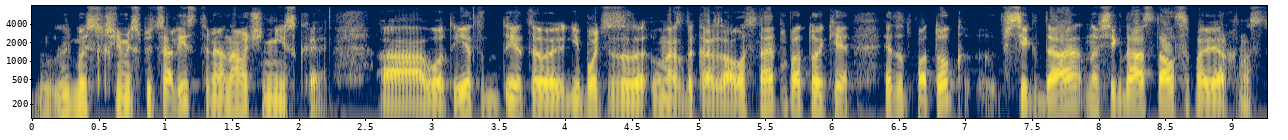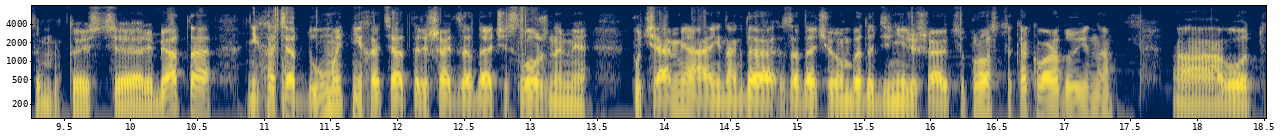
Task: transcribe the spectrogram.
мыслящими специалистами, она очень низкая. А, вот, и это, эта гипотеза у нас доказалась на этом потоке. Этот поток всегда, навсегда остался поверхностным. То есть э, ребята не хотят думать, не хотят решать задачи сложными путями, а иногда задачи в Embedded не решаются просто, как в Arduino. А, вот.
